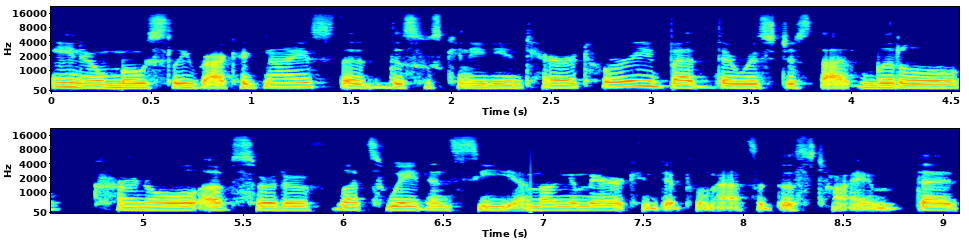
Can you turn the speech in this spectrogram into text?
you know, mostly recognized that this was Canadian territory, but there was just that little kernel of sort of let's wait and see among American diplomats at this time that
